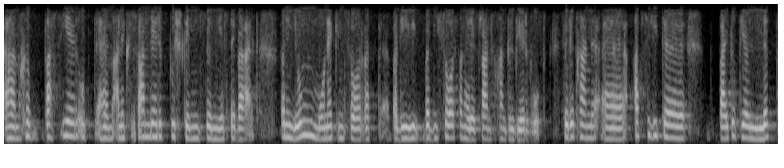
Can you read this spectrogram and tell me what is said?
um, gebaseer op um, Alexander Pushkin se meesterwerk van 'n jong monnik en saar wat wat die wat die soort van Rusland gaan probeer word. So dit gaan 'n uh, absolute byt op jou lip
